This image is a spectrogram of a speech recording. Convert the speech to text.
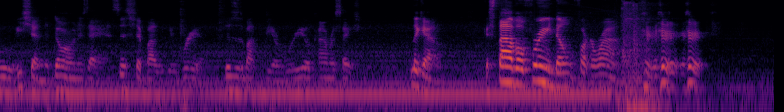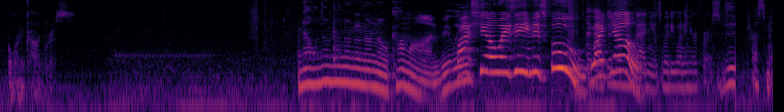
Ooh, he's shutting the door on his ass. This shit about to get real. This is about to be a real conversation. Look at him. Gustavo Fring don't fuck around. in Congress. No, no, no, no, no, no, no. Come on, really? Why is she always eating his food? I Like, yo. and bad news. What do you want to hear first? Trust me.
